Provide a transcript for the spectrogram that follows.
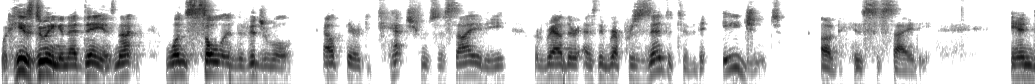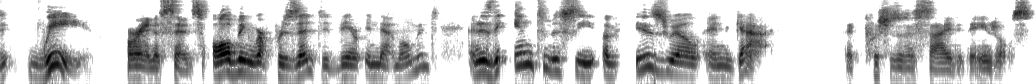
What he is doing in that day is not one sole individual out there detached from society, but rather as the representative, the agent of his society. And we are, in a sense, all being represented there in that moment, and is the intimacy of Israel and God that pushes us aside the angels.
